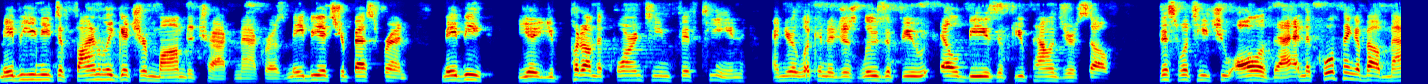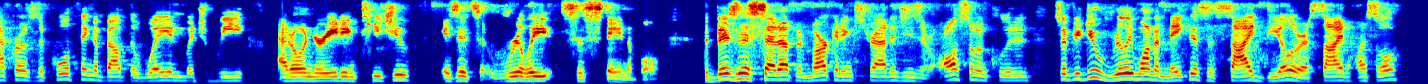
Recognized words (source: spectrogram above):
Maybe you need to finally get your mom to track macros. Maybe it's your best friend. Maybe you, you put on the quarantine 15 and you're looking to just lose a few LBs, a few pounds yourself. This will teach you all of that. And the cool thing about macros, the cool thing about the way in which we at Own Your Eating teach you is it's really sustainable. The business setup and marketing strategies are also included. So if you do really want to make this a side deal or a side hustle,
